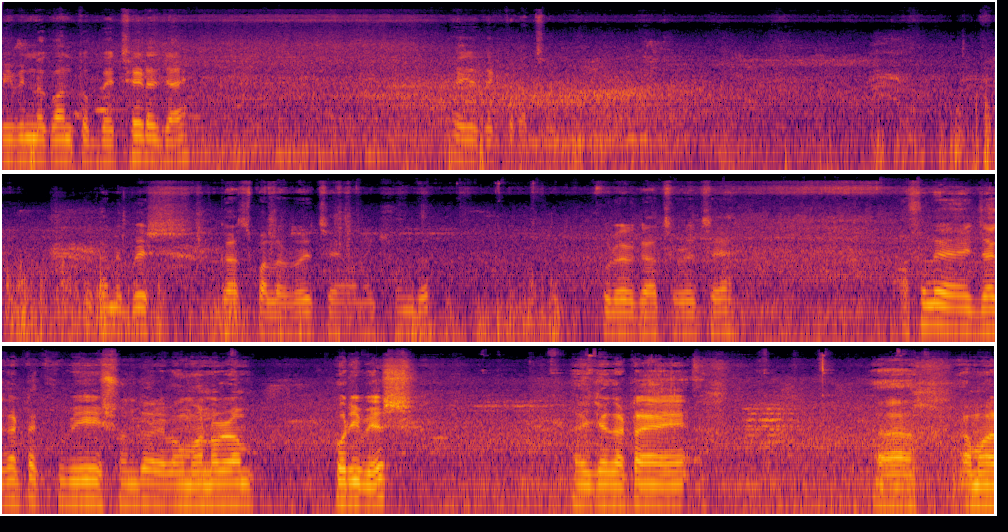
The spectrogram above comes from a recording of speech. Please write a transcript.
বিভিন্ন গন্তব্যে ছেড়ে যায়। এই যে দেখতে পাচ্ছেন। এখানে বেশ গাছপালা রয়েছে, অনেক সুন্দর। ফুলের গাছ রয়েছে। আসলে এই জায়গাটা খুবই সুন্দর এবং মনোরম পরিবেশ। এই জায়গাটায় আমার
